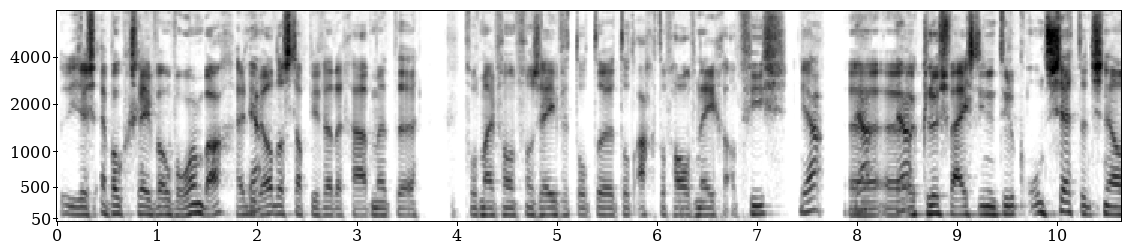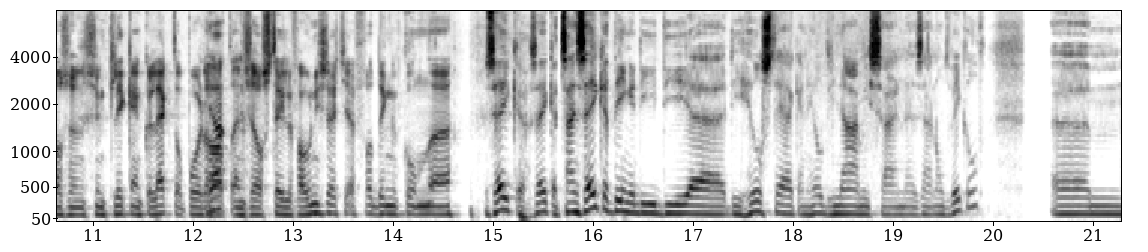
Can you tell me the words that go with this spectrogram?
je hebt ook geschreven over Hornbach. Hè, die Ja. wel dat stapje verder gaat met... eh, volgens mij van, van 7 tot, uh, tot 8 of half 9 advies. Ja. Kluswijs die natuurlijk ontzettend snel zijn, zijn click en collect op orde had. En zelfs telefonisch dat je even wat dingen kon... Zeker, zeker. Het zijn zeker dingen die, die, die heel sterk en heel dynamisch zijn, zijn ontwikkeld. Ehm,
